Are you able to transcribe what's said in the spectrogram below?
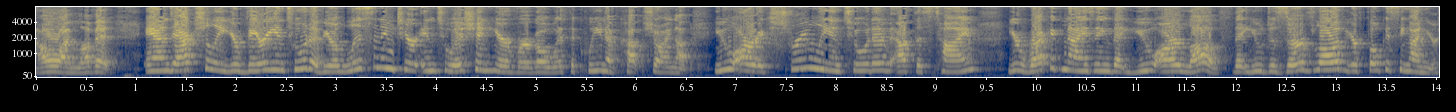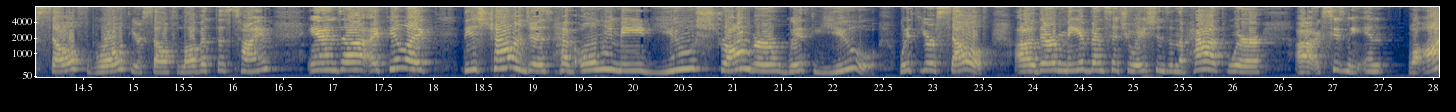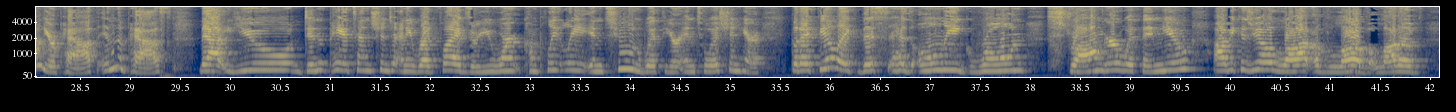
Oh, I love it. And actually, you're very intuitive. You're listening to your intuition here, Virgo, with the Queen of Cups showing up. You are extremely intuitive at this time. You're recognizing that you are love, that you deserve love. You're focusing on your self-growth, your self-love at this time. And uh, I feel like these challenges have only made you stronger with you, with yourself. Uh, there may have been situations in the past where, uh, excuse me, in well, on your path in the past that you didn't pay attention to any red flags or you weren't completely in tune with your intuition here. But I feel like this has only grown stronger within you uh, because you have a lot of love, a lot of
